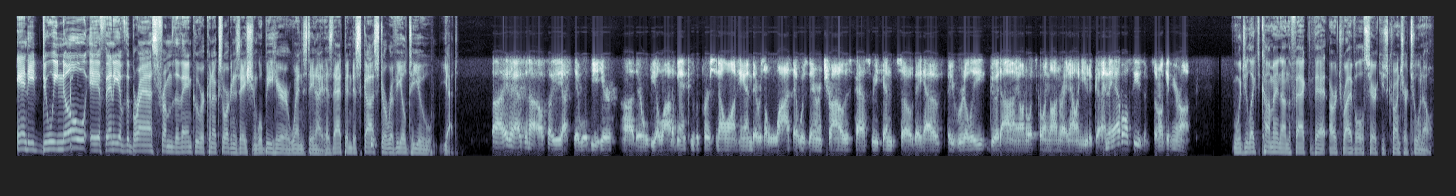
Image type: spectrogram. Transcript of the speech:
Andy, do we know if any of the brass from the Vancouver Canucks organization will be here Wednesday night? Has that been discussed or revealed to you yet? Uh, it has, and I'll tell you, yes, they will be here. Uh, there will be a lot of Vancouver personnel on hand. There was a lot that was there in Toronto this past weekend, so they have a really good eye on what's going on right now in Utica, and they have all season. So don't get me wrong. Would you like to comment on the fact that arch rival Syracuse Crunch are 2 and 0?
